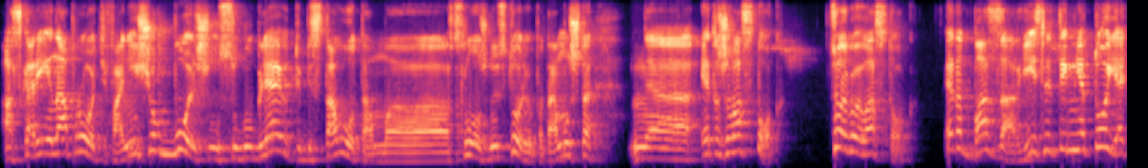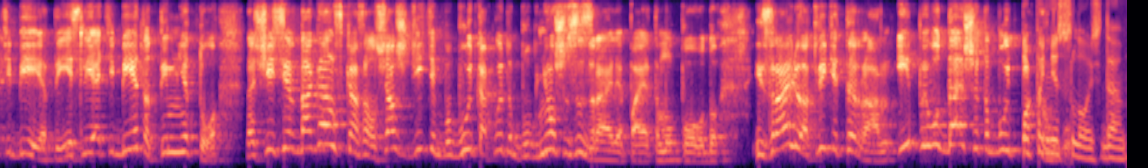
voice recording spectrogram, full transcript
а скорее напротив, они еще больше усугубляют и без того там э, сложную историю, потому что э, это же Восток. Что такое Восток? Это базар. Если ты мне то, я тебе это. Если я тебе это, ты мне то. Значит, если Эрдоган сказал, сейчас ждите, будет какой-то бугнеж из Израиля по этому поводу. Израилю ответит Иран. И вот дальше это будет по И понеслось, да.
